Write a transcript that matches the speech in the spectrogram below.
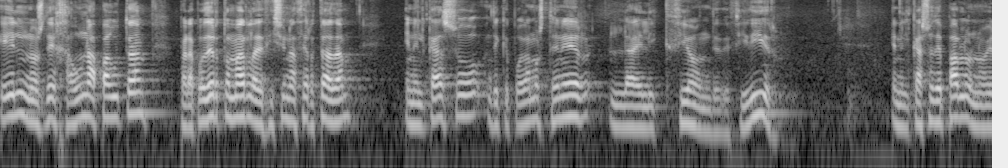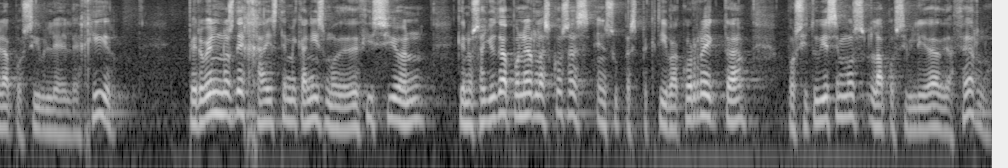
Él nos deja una pauta para poder tomar la decisión acertada en el caso de que podamos tener la elección de decidir. En el caso de Pablo no era posible elegir, pero Él nos deja este mecanismo de decisión que nos ayuda a poner las cosas en su perspectiva correcta por si tuviésemos la posibilidad de hacerlo,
